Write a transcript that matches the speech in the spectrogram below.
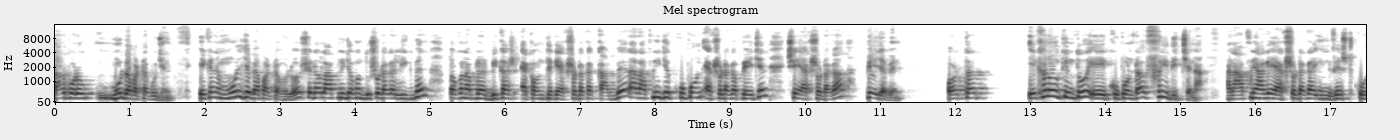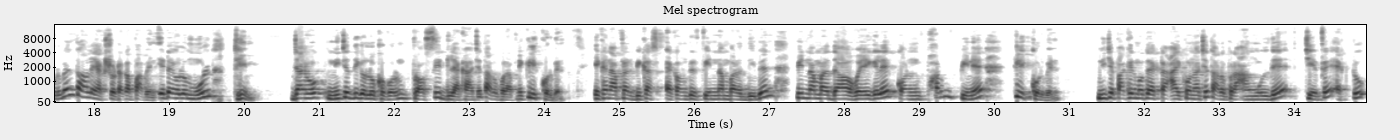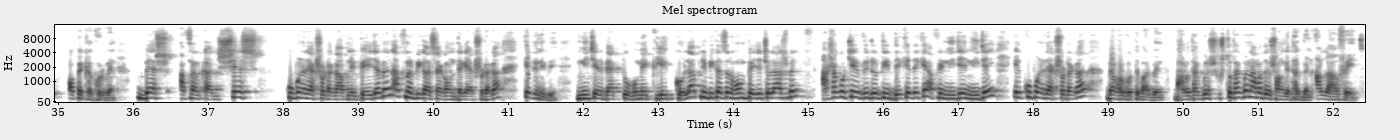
তারপরেও মূল ব্যাপারটা বুঝেন। এখানে মূল যে ব্যাপারটা হলো, সেটা হলো আপনি যখন দুশো টাকা লিখবেন, তখন আপনার বিকাশ অ্যাকাউন্ট থেকে একশো টাকা কাটবে, আর আপনি যে কুপন একশো টাকা পেয়েছেন সেই একশো টাকা পেয়ে যাবেন। অর্থাৎ এখানেও কিন্তু এই কুপনটা ফ্রি দিচ্ছে না। মানে আপনি আগে একশো টাকা ইনভেস্ট করবেন, তাহলে একশো টাকা পাবেন। এটাই হলো মূল থিম যাই হোক নিচের দিকে লক্ষ্য করুন প্রসিড লেখা আছে, তার উপর আপনি ক্লিক করবেন। এখানে আপনার বিকাশ অ্যাকাউন্টের পিন নাম্বার দিবেন। পিন নাম্বার দেওয়া হয়ে গেলে কনফার্ম পিনে ক্লিক করবেন। নিচে পাখির মতো একটা আইকন আছে, তার উপর আঙ্গুল দিয়ে চেপে একটু অপেক্ষা করবেন। বেশ, আপনার কাজ শেষ। কুপনের একশো টাকা আপনি পেয়ে যাবেন, আপনার বিকাশ অ্যাকাউন্ট থেকে একশো টাকা কেটে নেবে। নিচের ব্যাক টু হোমে ক্লিক করলে আপনি বিকাশের হোম পেজে চলে আসবেন। আশা করছি এই ভিডিওটি দেখে দেখে আপনি নিজে নিজেই এই কুপনের একশো টাকা ব্যবহার করতে পারবেন। ভালো থাকবেন, সুস্থ থাকবেন, আমাদের সঙ্গে থাকবেন। আল্লাহ হাফেজ।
